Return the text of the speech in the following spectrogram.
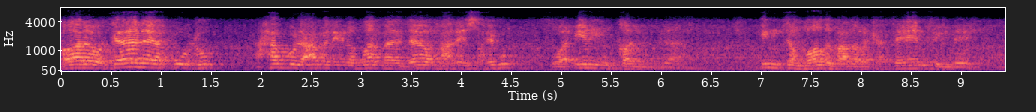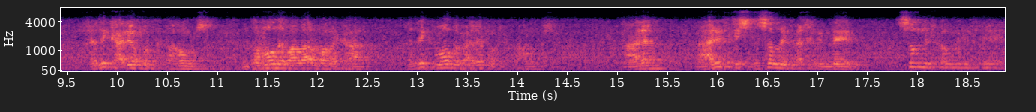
قال وكان يقول أحب العمل إلى الله ما داوم عليه صاحبه وإن قل انت مواظب على ركعتين في الليل. خليك عليهم ما تقطعهمش انت مواظب على أربع ركعات خليك مواظب عليهم ما تقطعهمش معنا ما عرفتش تصلي في آخر الليل. صلي في أول الليل.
